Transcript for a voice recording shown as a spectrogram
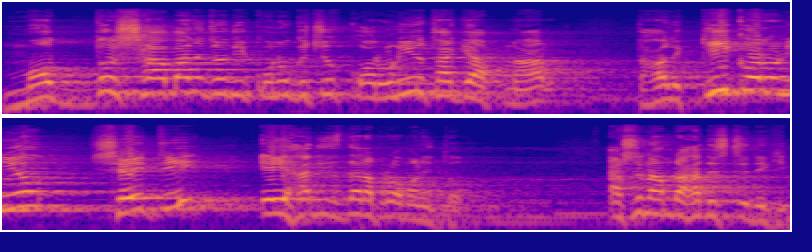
মধ্য সাবানে যদি কোনো কিছু করণীয় থাকে আপনার, তাহলে কি করণীয়? সেইটি এই হাদিস দ্বারা প্রমাণিত। আসুন আমরা হাদিসটি দেখি।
